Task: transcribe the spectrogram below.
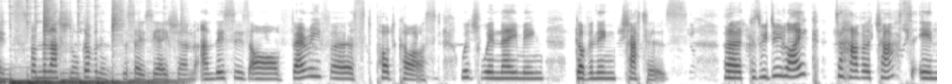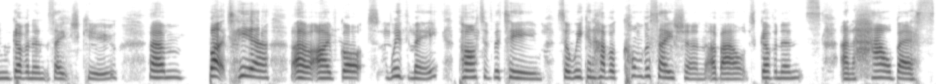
Insights from the National Governance Association, and this is our very first podcast, which we're naming Governing Chatters. Because uh, we do like to have a chat in Governance HQ, um, but here uh, I've got with me part of the team so we can have a conversation about governance and how best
